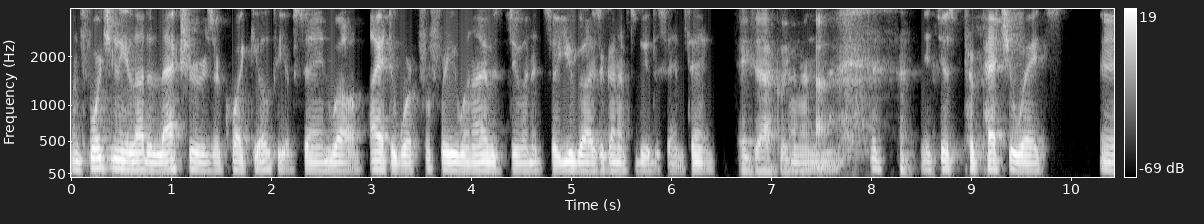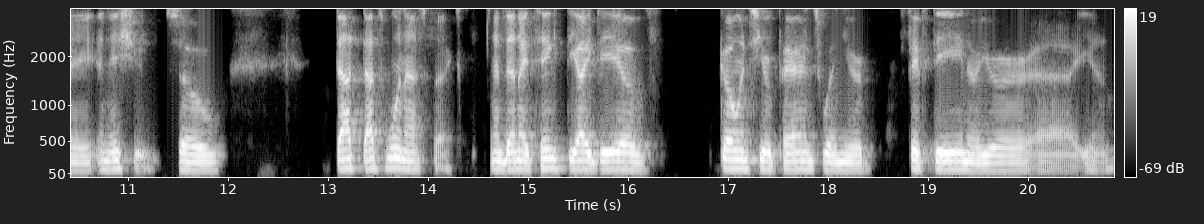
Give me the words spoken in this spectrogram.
unfortunately a lot of lecturers are quite guilty of saying well i had to work for free when i was doing it so you guys are going to have to do the same thing. Exactly. Um, it, it, just perpetuates a, an issue. So that that's one aspect. And then i think the idea of going to your parents when you're 15 or you're uh, you know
